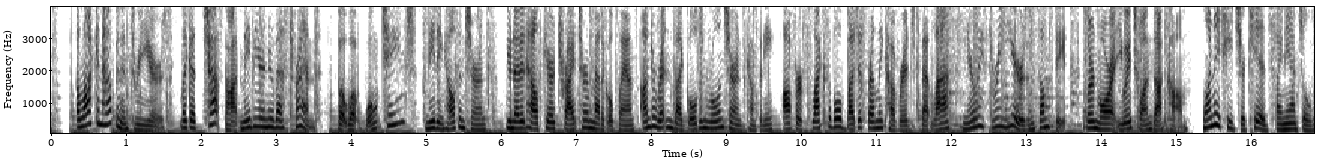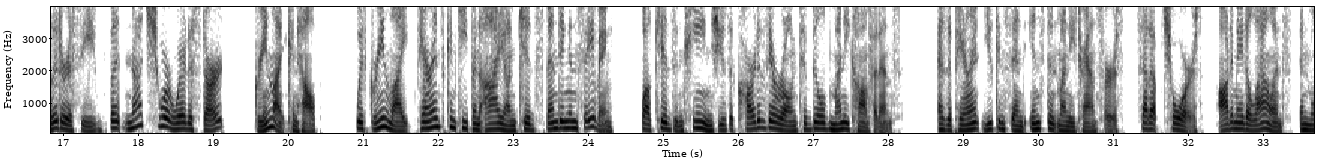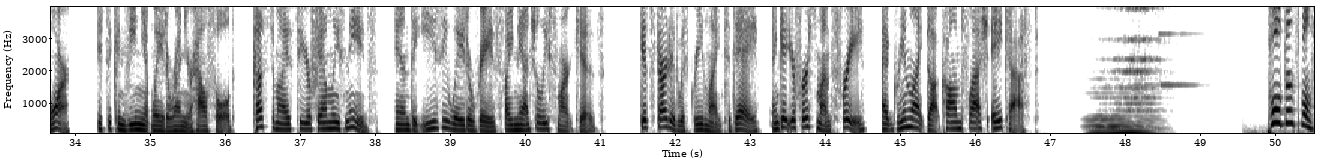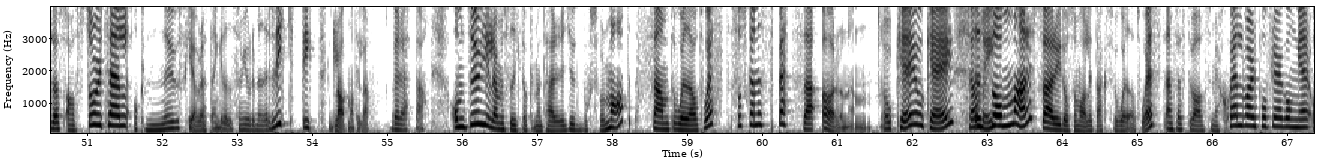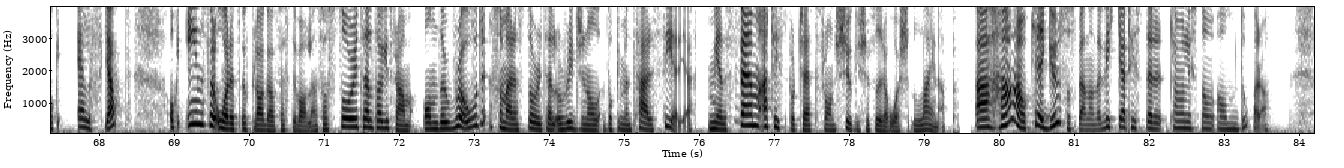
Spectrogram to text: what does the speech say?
A lot can happen in three years, like a chatbot may be your new best friend. But what won't change? Needing health insurance. United Healthcare Tri Term Medical Plans, underwritten by Golden Rule Insurance Company, offer flexible, budget friendly coverage that lasts nearly three years in some states. Learn more at uh1.com. Want to teach your kids financial literacy, but not sure where to start? Greenlight can help. With Greenlight, parents can keep an eye on kids' spending and saving, while kids and teens use a card of their own to build money confidence. As a parent, you can send instant money transfers, set up chores, automate allowance, and more. It's a convenient way to run your household, customized to your family's needs, and the easy way to raise financially smart kids. Get started with Greenlight today and get your first month free at greenlight.com slash ACAST. Podden sponsras av Storytel och nu ska jag berätta en grej som gjorde mig riktigt glad Matilda. Berätta. Om du gillar musikdokumentärer i ljudboksformat samt Way Out West så ska ni spetsa öronen. Okej, okej. Tell I me. sommar så är det ju då som vanligt dags för Way Out West, en festival som jag själv varit på flera gånger och älskat. Och inför årets upplaga av festivalen så har Storytel tagit fram On the Road som är en Storytel Original dokumentärserie med fem artistporträtt från 2024 års lineup. Aha, okej. Gud så spännande. Vilka artister kan man lyssna om då? då?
